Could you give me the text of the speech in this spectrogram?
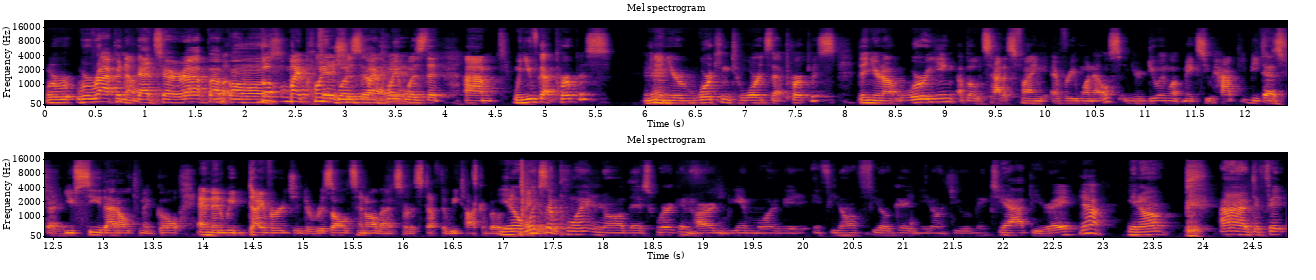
we're we're wrapping up That's our wrap up almost. but my point Finish was my point yeah. was that um, when you've got purpose Mhm. and you're working towards that purpose, then you're not worrying about satisfying everyone else, and you're doing what makes you happy because right. you see that ultimate goal. And then we diverge into results and all that sort of stuff that we talk about. You know, what's the point in all this working hard and being motivated if you don't feel good and you don't do what makes you happy, right? Yeah, You know, I don't have to fit.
